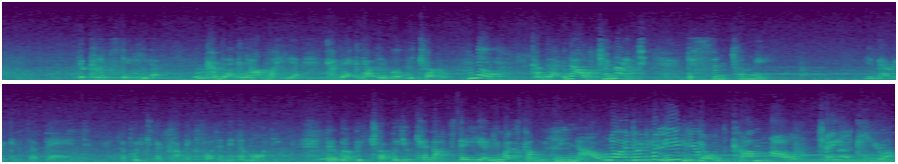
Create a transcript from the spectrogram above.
You can't stay here. Come back now, Mahia. Come back now. There will be trouble. No. Come back now, tonight. Listen to me. The Americans are bad. The police are coming for them in the morning. There will be trouble. You cannot stay here. You must come with me now. No, I don't believe if you. you don't come, I'll take you.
